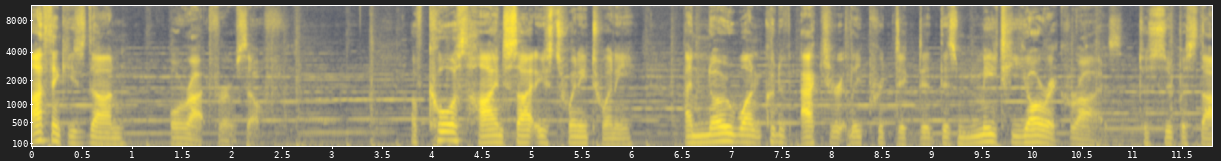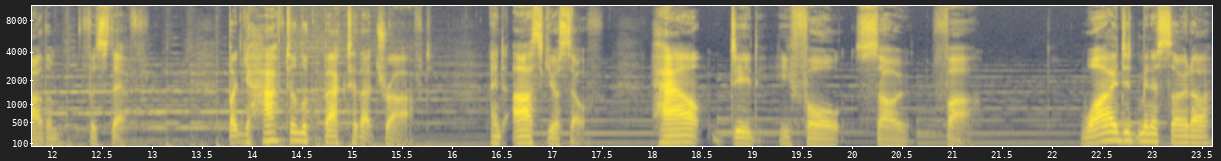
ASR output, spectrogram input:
I think he's done alright for himself. Of course, hindsight is 2020, and no one could have accurately predicted this meteoric rise to superstardom for Steph. But you have to look back to that draft and ask yourself, how did he fall so far? Why did Minnesota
